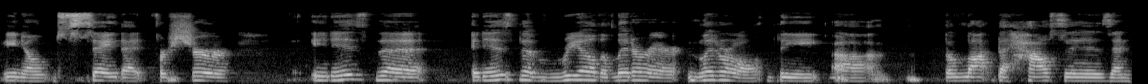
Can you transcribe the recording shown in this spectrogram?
you know say that for sure it is the it is the real the literary literal the um the lot the houses and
